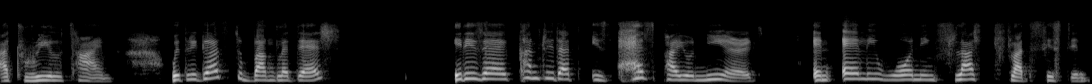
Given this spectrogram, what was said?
at real time. With regards to Bangladesh, it is a country that is has pioneered an early warning flash flood system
